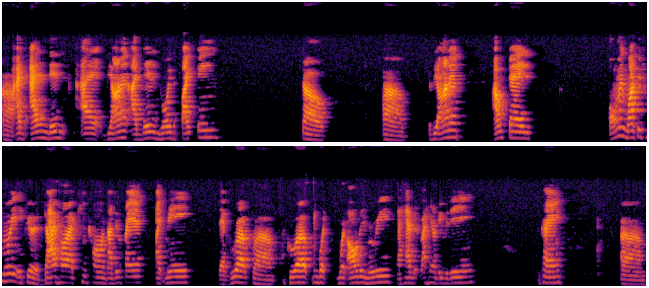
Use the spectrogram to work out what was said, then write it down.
uh, I, I did, I, be honest, I did enjoy the fight scene. So, um, to be honest, I would say only watch this movie if you're a diehard King Kong Godzilla fan like me that grew up uh, grew up with with all these movies. I have it right here on DVD. Okay. Um.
